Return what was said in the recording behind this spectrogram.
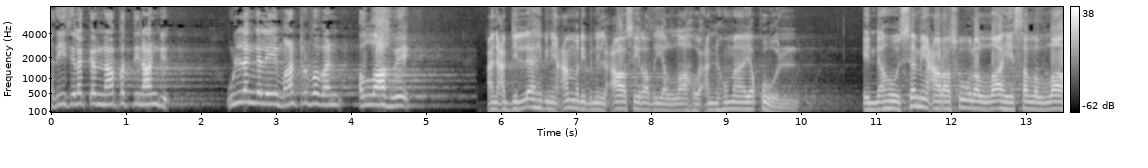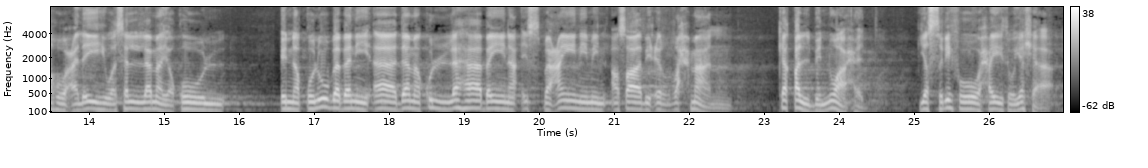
ஹதீஸ் இலக்கண் நாற்பத்தி நான்கு உள்ளங்களை மாற்றுபவன் அல்லாஹுவே عن عبد الله بن عمرو بن العاص رضي الله عنهما يقول انه سمع رسول الله صلى الله عليه وسلم يقول ان قلوب بني ادم كلها بين اصبعين من اصابع الرحمن كقلب واحد يصرفه حيث يشاء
